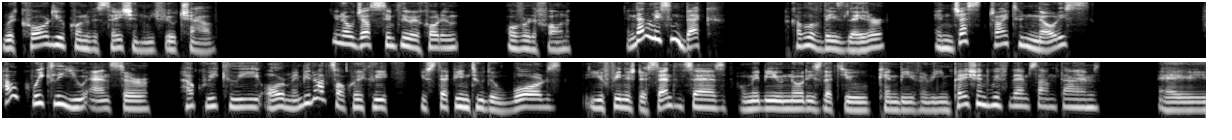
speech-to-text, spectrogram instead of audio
record your conversation with your child. You know, just simply recording over the phone and then listen back a couple of days later and just try to notice how quickly you answer how quickly, or maybe not so quickly, you step into the words, you finish the sentences, or maybe you notice that you can be very impatient with them sometimes. Uh,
